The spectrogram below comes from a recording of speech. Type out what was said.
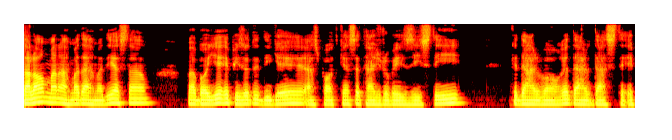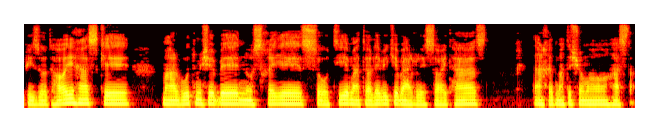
سلام من احمد احمدی هستم و با یه اپیزود دیگه از پادکست تجربه زیستی که در واقع در دست اپیزودهایی هست که مربوط میشه به نسخه صوتی مطالبی که بر روی سایت هست. در خدمت شما هستم.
